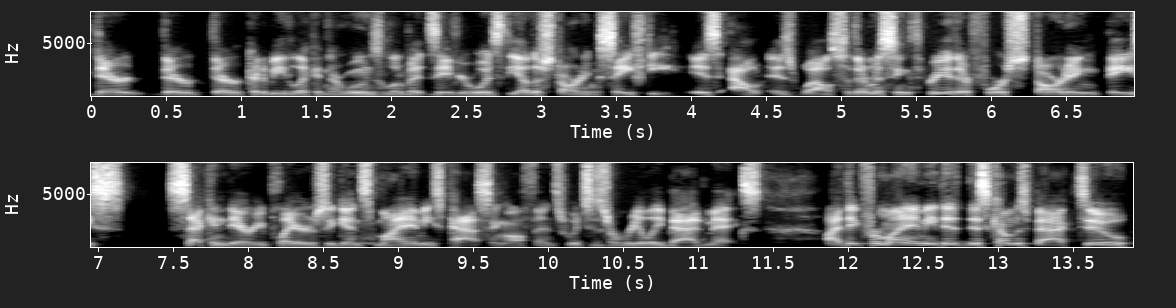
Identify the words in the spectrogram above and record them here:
they're they're they're going to be licking their wounds a little bit. Xavier Woods, the other starting safety, is out as well, so they're missing three of their four starting base secondary players against Miami's passing offense, which is a really bad mix. I think for Miami, th- this comes back to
